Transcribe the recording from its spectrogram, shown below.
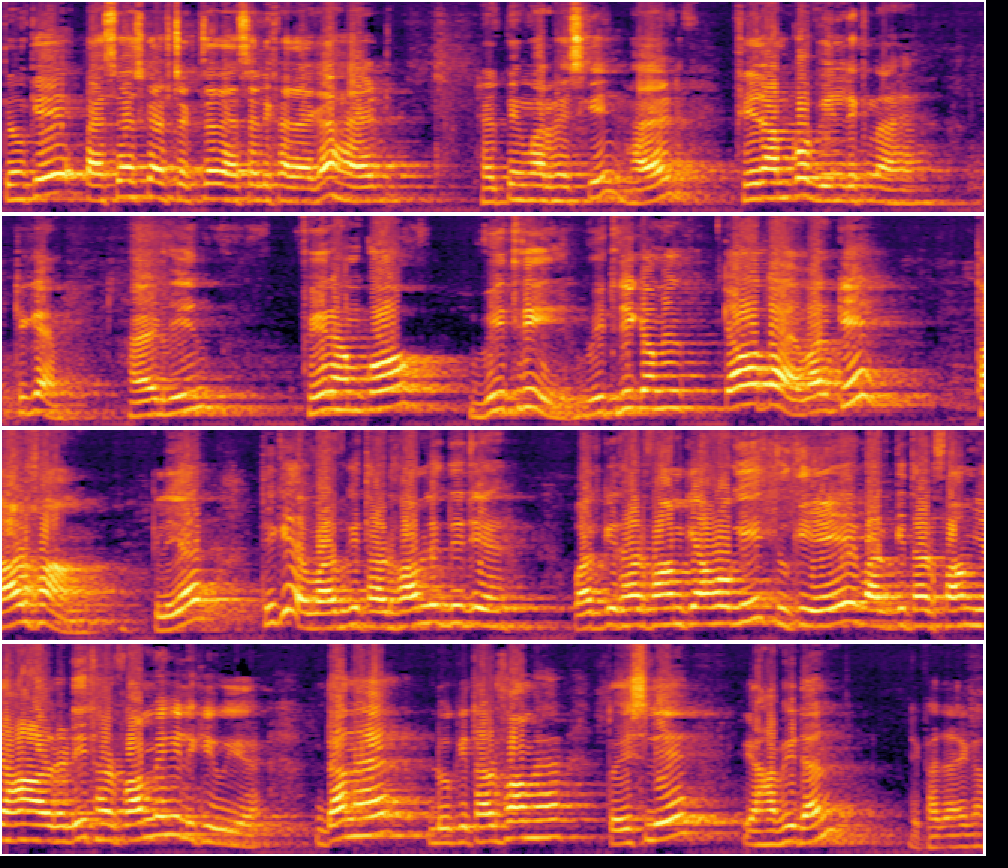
क्योंकि पैसेज का स्ट्रक्चर ऐसे लिखा जाएगा हेड हेल्पिंग है इसकी हेड फिर हमको विन लिखना है। ठीक है? हेड विन फिर हमको वी थ्री वी थ्री का मीन क्या होता है? वर्ब की थर्ड फॉर्म क्लियर ठीक है? वर्ब की थर्ड फॉर्म लिख दीजिए। वर्ब की थर्ड फॉर्म क्या होगी? क्योंकि ए वर्ब की थर्ड फॉर्म यहाँ ऑलरेडी थर्ड फॉर्म में ही लिखी हुई है। डन है डू की थर्ड फॉर्म है। तो इसलिए यहाँ भी डन लिखा जाएगा।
